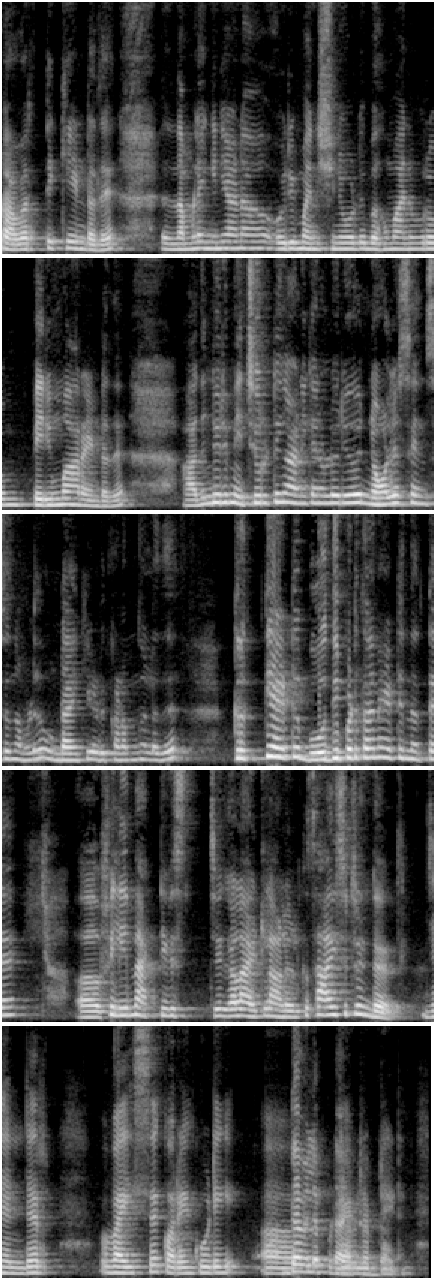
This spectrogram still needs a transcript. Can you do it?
പ്രവർത്തിക്കേണ്ടത്? നമ്മളെങ്ങനെയാണ് ഒരു മനുഷ്യനോട് ബഹുമാനപൂർവം പെരുമാറേണ്ടത്? അതിന്റെ ഒരു മെച്യൂരിറ്റി കാണിക്കാനുള്ള ഒരു നോളജ് സെൻസ് നമ്മൾ ഉണ്ടാക്കിയെടുക്കണം എന്നുള്ളത് കൃത്യമായിട്ട് ബോധ്യപ്പെടുത്താനായിട്ട് ഇന്നത്തെ ഫിലിം ആക്ടിവിസ്റ്റുകളായിട്ടുള്ള ആളുകൾക്ക് സഹായിച്ചിട്ടുണ്ട്. ജെൻഡർ വൈസ് കുറേ കൂടി ഡെവലപ്ഡ് ഡെവലപ്ഡ് ആയിട്ടുണ്ട്.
